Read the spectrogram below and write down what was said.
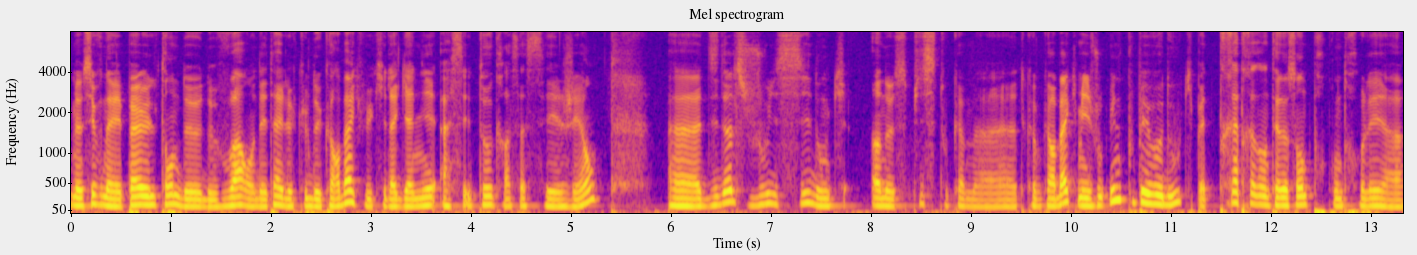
Même si vous n'avez pas eu le temps de, de voir en détail le cube de Corbac, vu qu'il a gagné assez tôt grâce à ses géants, euh, Diddles joue ici donc un hospice tout comme, euh, tout comme Corbac, mais il joue une poupée vaudou qui peut être très très intéressante pour contrôler euh,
